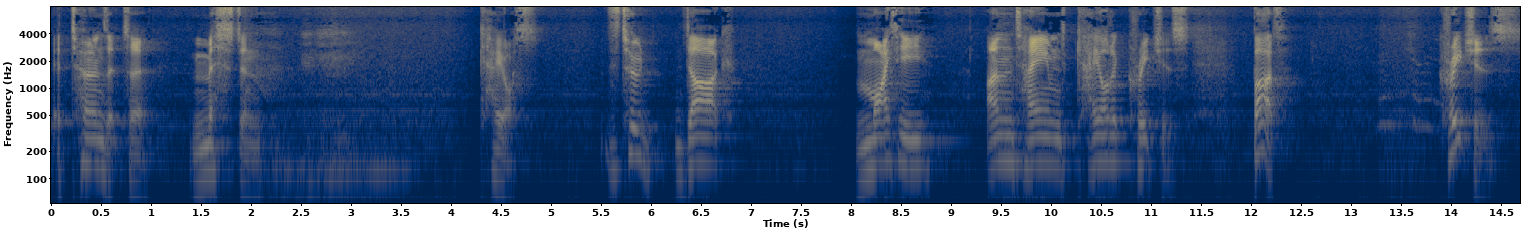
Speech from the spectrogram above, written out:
it turns it to mist and chaos. These two dark, mighty, untamed, chaotic creatures. But creatures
